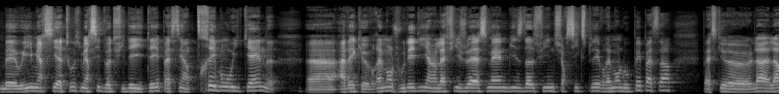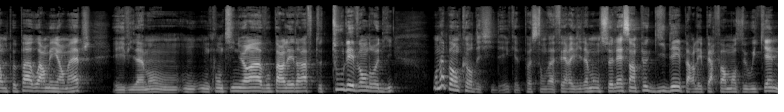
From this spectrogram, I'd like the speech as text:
Ben oui, merci à tous, merci de votre fidélité. Passez un très bon week-end avec vraiment, je vous l'ai dit, hein, l'affiche de la semaine, Biz Dolphin sur Sixplay. Vraiment, loupez pas ça parce que là, là on peut pas avoir meilleur match. Et évidemment, on, continuera à vous parler draft tous les vendredis. On n'a pas encore décidé quel poste on va faire. Évidemment, on se laisse un peu guider par les performances du week-end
